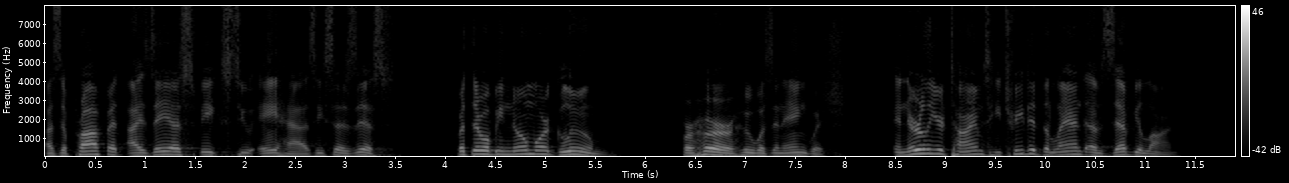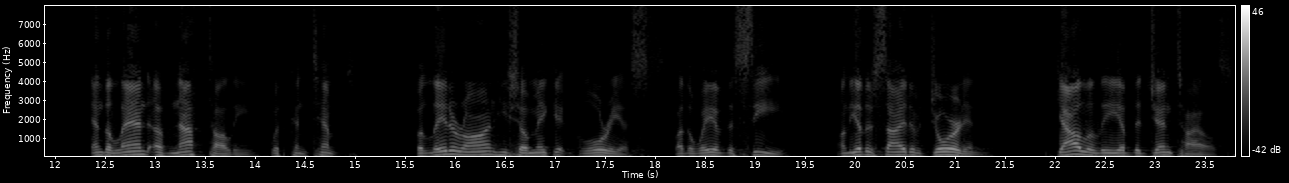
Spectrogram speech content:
As the prophet Isaiah speaks to Ahaz, he says this But there will be no more gloom for her who was in anguish. In earlier times, he treated the land of Zebulun and the land of Naphtali with contempt. But later on, he shall make it glorious by the way of the sea, on the other side of Jordan, Galilee of the Gentiles.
